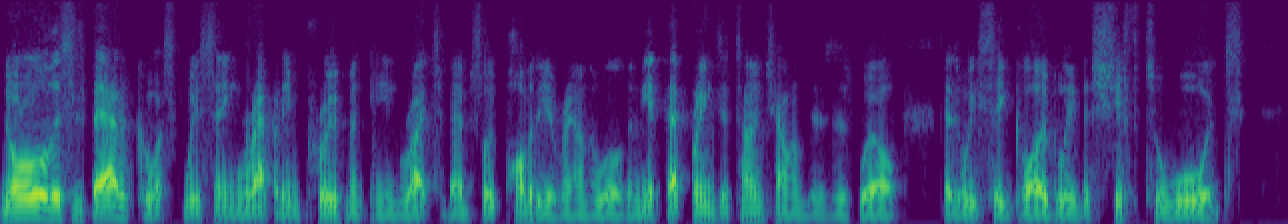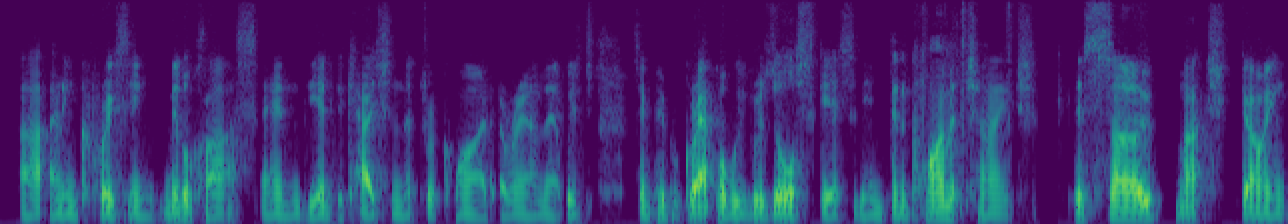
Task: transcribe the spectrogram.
Not all of this is bad, of course. We're seeing rapid improvement in rates of absolute poverty around the world, and yet that brings its own challenges as well as we see globally the shift towards uh, an increasing middle class and the education that's required around that. We've seen people grapple with resource scarcity and climate change. There's so much going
